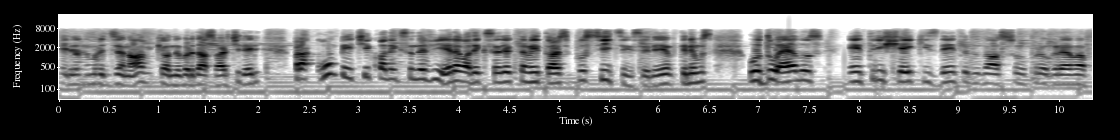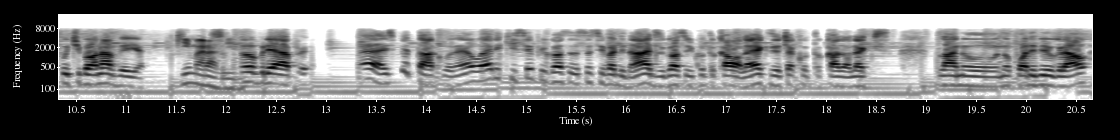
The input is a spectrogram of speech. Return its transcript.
querer o número 19, que é o número da sorte dele, para competir com o Alexander Vieira, o Alexander que também torce pro Citizens. Teremos os duelos entre shakes dentro do nosso programa Futebol na Veia. Que maravilha. Sobre a. É, espetáculo, né? O Eric sempre gosta dessas rivalidades, gosta de cutucar o Alex, eu tinha cutucado o Alex lá no, no Polibio Grau,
